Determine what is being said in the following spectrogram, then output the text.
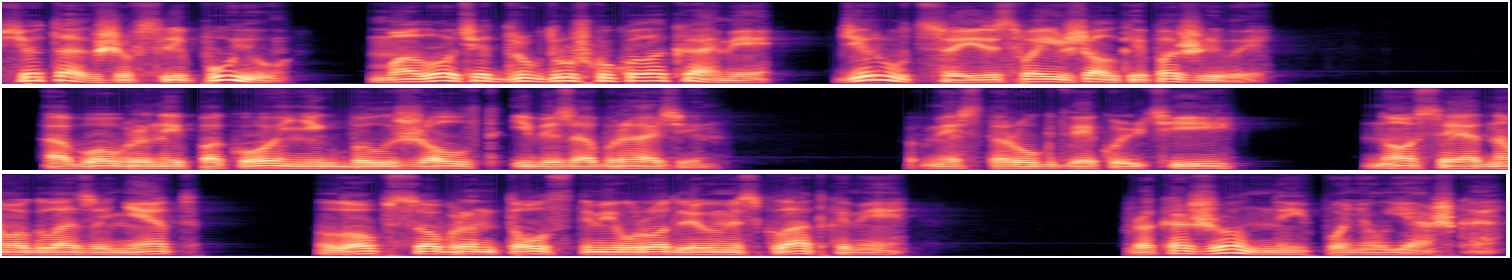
все так же вслепую, молотят друг дружку кулаками, дерутся из-за своей жалкой поживы. Обобранный покойник был желт и безобразен. Вместо рук две культи, носа и одного глаза нет, лоб собран толстыми уродливыми складками. Прокаженный, понял Яшка,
